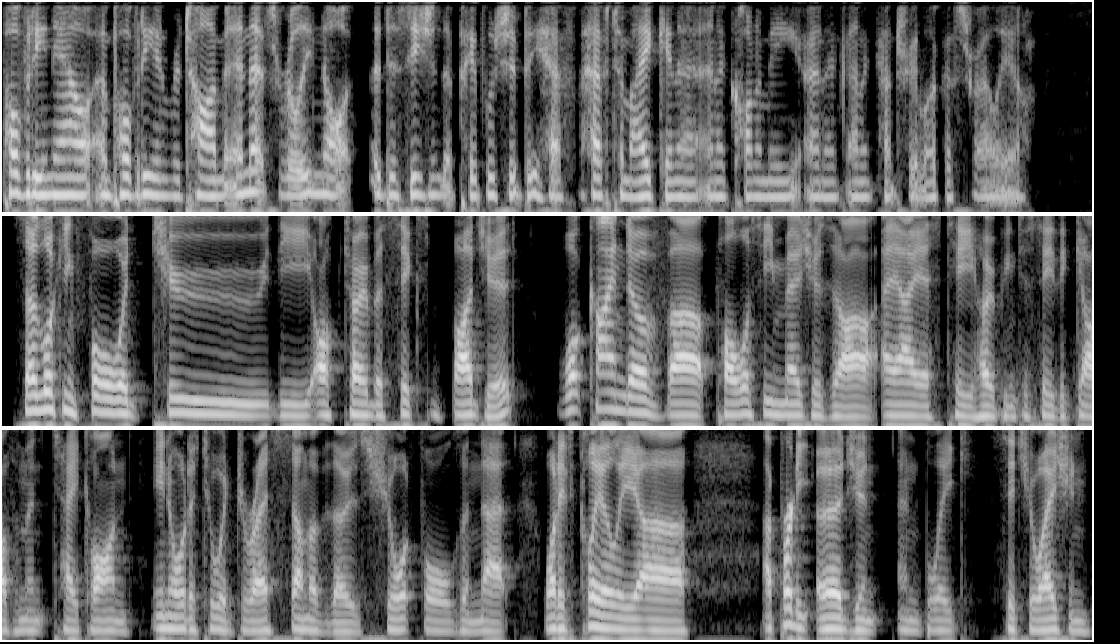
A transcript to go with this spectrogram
poverty now and poverty in retirement. And that's really not a decision that people should be have, have to make in a, an economy and a, and a country like Australia. So, looking forward to the October 6th budget, what kind of uh, policy measures are AIST hoping to see the government take on in order to address some of those shortfalls and that what is clearly a, a pretty urgent and bleak situation?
